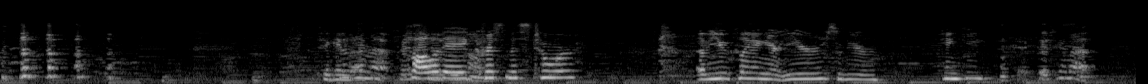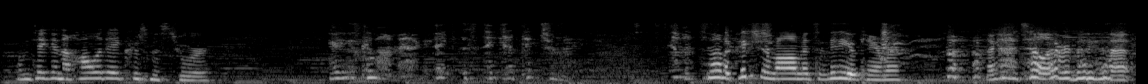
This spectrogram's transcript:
Taking the holiday Christmas tour of you cleaning your ears with your pinky. Okay, put him up. I'm taking a holiday Christmas tour. Here. Come on, Mac. Hey, let's take a picture. Come on. It's not a picture, Mom. It's a video camera. I gotta tell everybody that.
